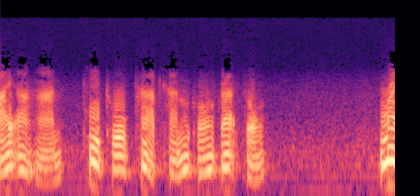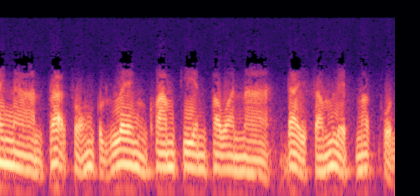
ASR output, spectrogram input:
ายอาหารที่ถูกธาตุขันของพระสงฆ์ไม่นานพระสงฆ์ก็เล่งความเพียรภาวนาได้สำเร็จมรรคผล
